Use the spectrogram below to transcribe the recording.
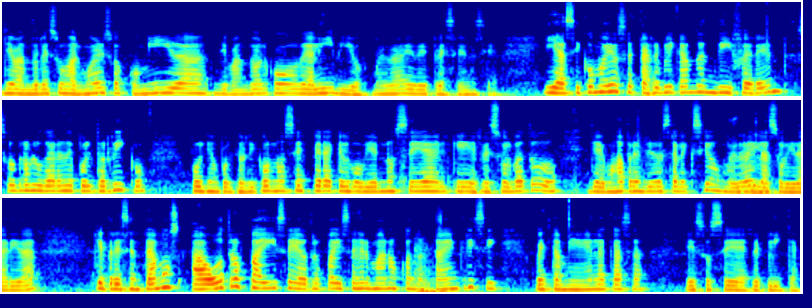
llevándole sus almuerzos, comidas, llevando algo de alivio, ¿verdad? Y de presencia. Y así como ellos se está replicando en diferentes otros lugares de Puerto Rico, porque en Puerto Rico no se espera que el gobierno sea el que resuelva todo, ya hemos aprendido esa lección, ¿verdad? Sí. Y la solidaridad que presentamos a otros países y a otros países hermanos cuando están en crisis, pues también en la casa eso se replica,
